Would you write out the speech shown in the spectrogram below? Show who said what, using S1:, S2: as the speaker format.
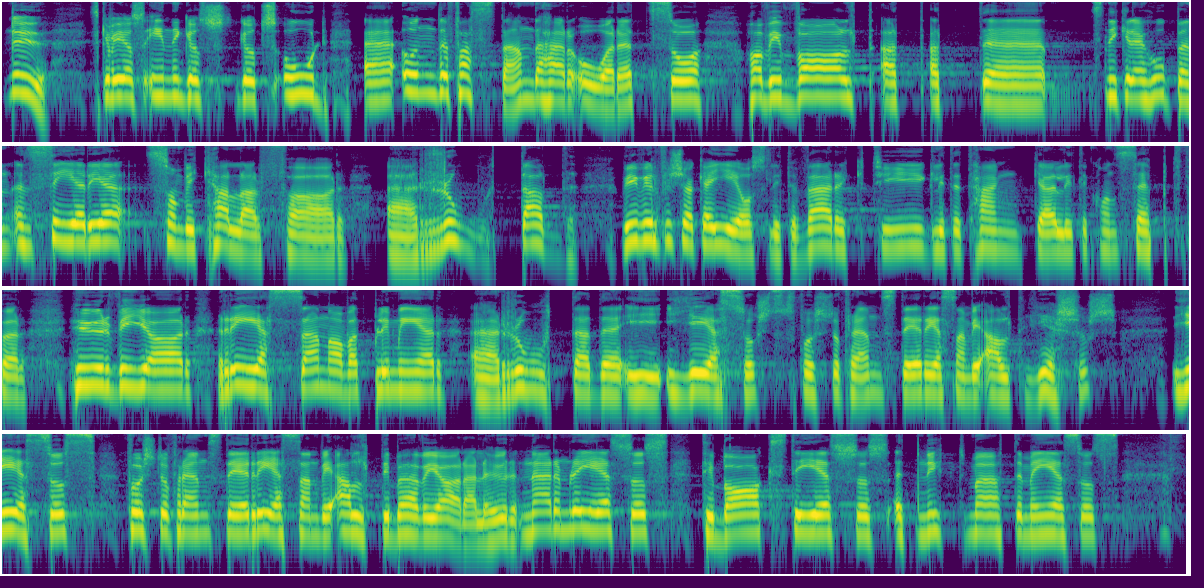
S1: Nu ska vi ge oss in i Guds, Guds ord. Eh, under fastan det här året så har vi valt att, att eh, snickra ihop en, en serie som vi kallar för eh, rotad. Vi vill försöka ge oss lite verktyg, lite tankar, lite koncept för hur vi gör resan av att bli mer eh, rotade i, i Jesus först och främst. Det är resan vi allt Jesus. Jesus först och främst, det är resan vi alltid behöver göra, eller hur? Närmre Jesus, tillbaks till Jesus, ett nytt möte med Jesus.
